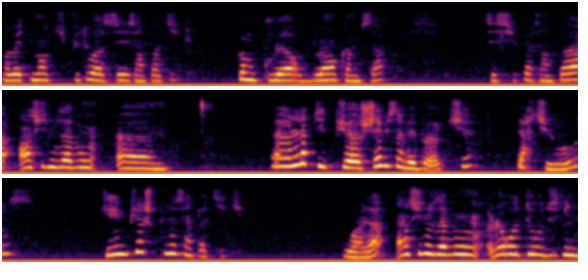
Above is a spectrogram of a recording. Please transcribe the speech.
revêtement qui est plutôt assez sympathique. Comme couleur blanc comme ça. C'est super sympa. Ensuite, nous avons euh, euh, la petite pioche un V-Buck Virtuose. Qui est une pioche plutôt sympathique. Voilà. Ensuite, nous avons le retour du skin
